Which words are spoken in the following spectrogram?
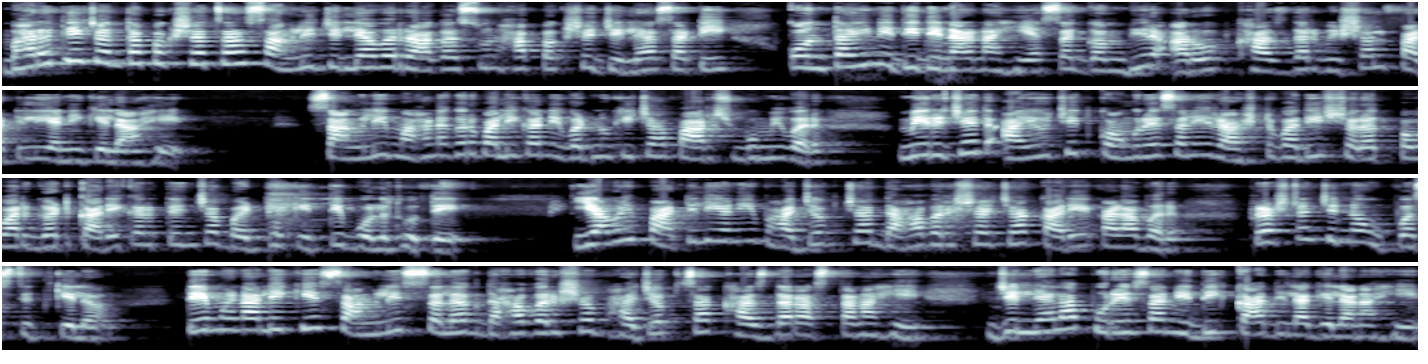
भारतीय जनता पक्षाचा सांगली जिल्ह्यावर राग असून हा पक्ष जिल्ह्यासाठी कोणताही निधी देणार नाही असा गंभीर आरोप खासदार विशाल पाटील यांनी केला आहे. सांगली महानगरपालिका निवडणुकीच्या पार्श्वभूमीवर मिरजेत आयोजित काँग्रेस आणि राष्ट्रवादी शरद पवार गट कार्यकर्त्यांच्या बैठकीत ते बोलत होते. यावेळी पाटील यांनी भाजपच्या दहा वर्षाच्या कार्यकाळावर प्रश्नचिन्ह उपस्थित केलं. ते म्हणाले की सांगलीत सलग दहा वर्ष भाजपचा खासदार असतानाही जिल्ह्याला पुरेसा निधी का दिला गेला नाही?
